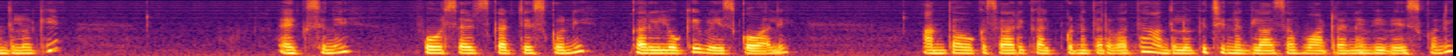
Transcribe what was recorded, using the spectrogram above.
అందులోకి ఎగ్స్ని ఫోర్ సైడ్స్ కట్ చేసుకొని కర్రీలోకి వేసుకోవాలి. అంతా ఒకసారి కలుపుకున్న తర్వాత అందులోకి చిన్న గ్లాస్ ఆఫ్ వాటర్ అనేవి వేసుకొని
